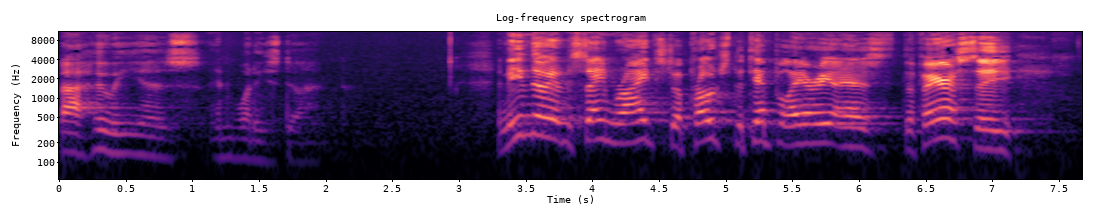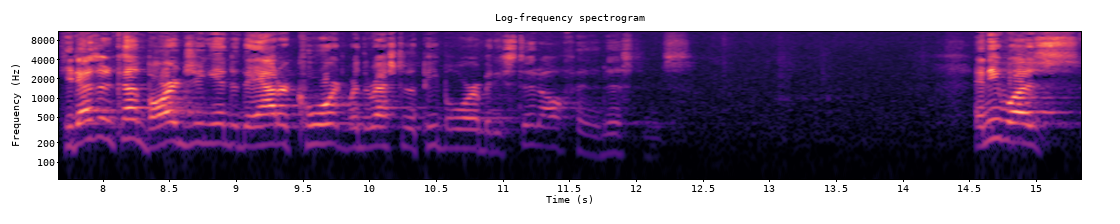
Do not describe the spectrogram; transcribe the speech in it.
by who he is and what he's done. And even though he had the same rights to approach the temple area as the Pharisee, he doesn't come barging into the outer court where the rest of the people were, but he stood off at a distance. And he was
